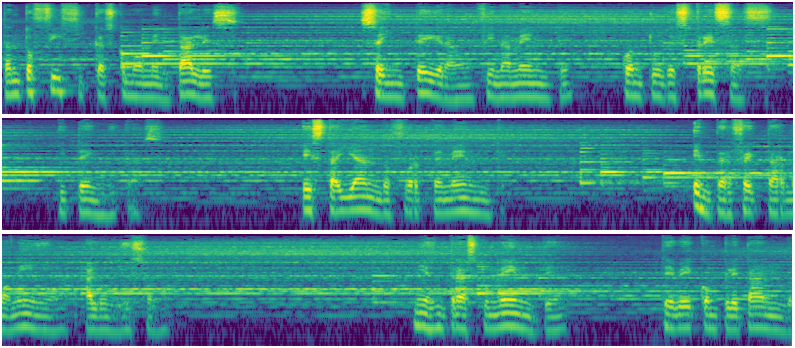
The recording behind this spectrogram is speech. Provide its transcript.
tanto físicas como mentales, se integran finamente con tus destrezas y técnicas, estallando fuertemente en perfecta armonía al unísono. Mientras tu mente te ve completando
